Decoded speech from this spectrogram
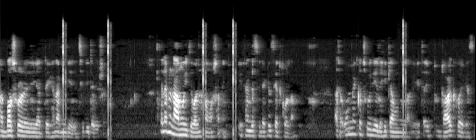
আর বছরের এরিয়াটা এখানে আমি দিয়ে দিচ্ছি দুইটা বিষয়। তাহলে আপনি নামও দিতে পারেন, সমস্যা নেই। এখানে জাস্ট এটাকে সেট করলাম। আচ্ছা অন্য একটা ছবি দিয়ে দেখি কেমন লাগে। এটা একটু ডার্ক হয়ে গেছে।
